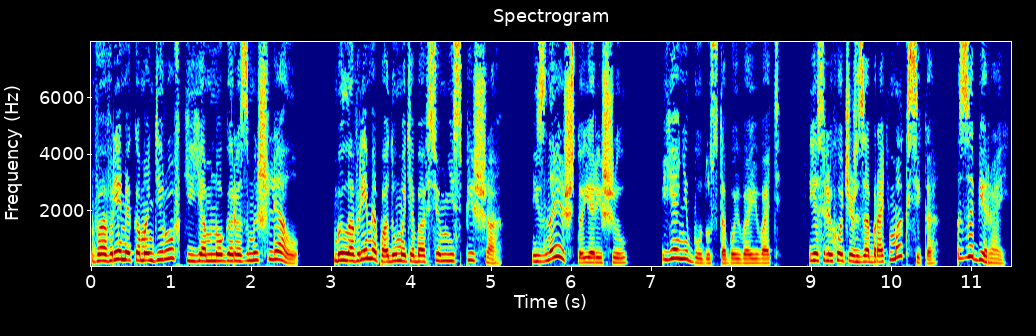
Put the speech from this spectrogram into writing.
Во время командировки я много размышлял. Было время подумать обо всем не спеша. И знаешь, что я решил? Я не буду с тобой воевать. Если хочешь забрать Максика, забирай.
